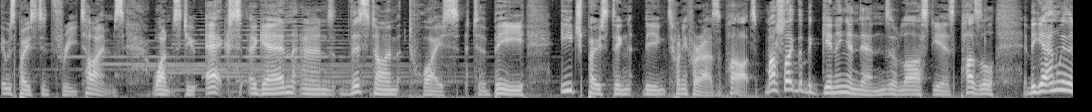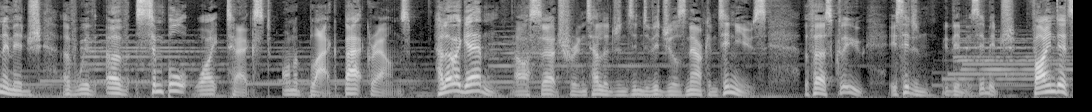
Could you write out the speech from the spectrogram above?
it was posted three times once to X again, and this time twice to B, each posting being 24 hours apart. Much like the beginning and end of last year's puzzle, it began with an image of, with, of simple white text on a black background. Hello again! Our search for intelligent individuals now continues. The first clue is hidden within this image. Find it,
